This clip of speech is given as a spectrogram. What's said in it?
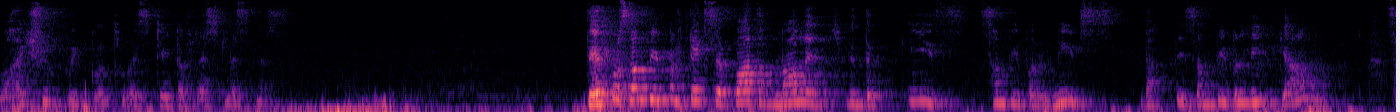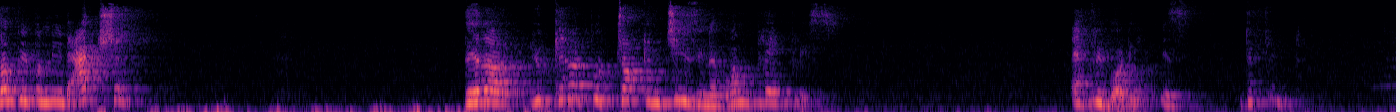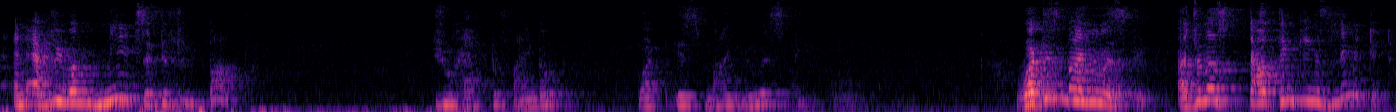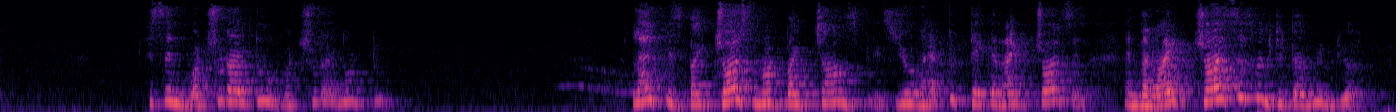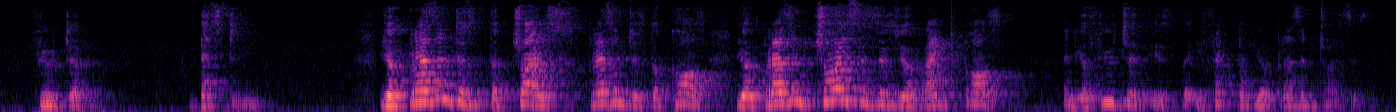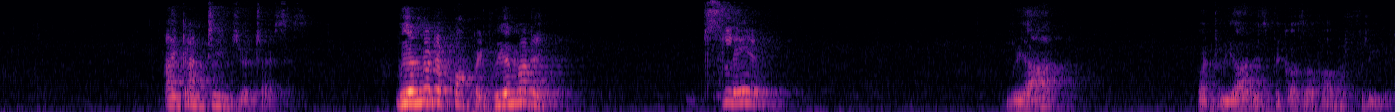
Why should we go through a state of restlessness? Therefore, some people takes a path of knowledge with the ease. Some people needs bhakti. Some people need jnana. Some people need action. There are, you cannot put chalk and cheese in a one plate, please. Everybody is. And everyone needs a different path. You have to find out what is my USP. What is my USP? Arjuna's thinking is limited. He's saying, What should I do? What should I not do? Life is by choice, not by chance, please. You have to take a right choices. And the right choices will determine your future destiny. Your present is the choice, present is the cause. Your present choices is your right cause. And your future is the effect of your present choices. I can't change your choices. We are not a puppet. We are not a slave. We are. What we are is because of our free will.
